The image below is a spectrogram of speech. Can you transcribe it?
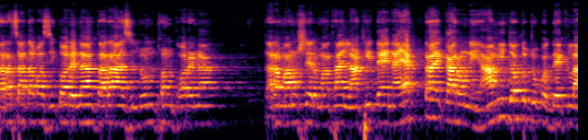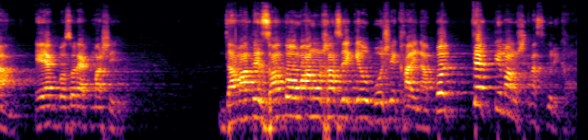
তারা চাঁদাবাজি করে না, তারা আজ লুণ্ঠন করে না, তারা মানুষের মাথায় লাঠি দেয় না, একটাই কারণে আমি যতটুকু দেখলাম এই এক বছর, এক মাসে জামাতে যত মানুষ আছে, কেউ বসে খায় না, প্রত্যেকটি মানুষ কাজ করে খায়।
